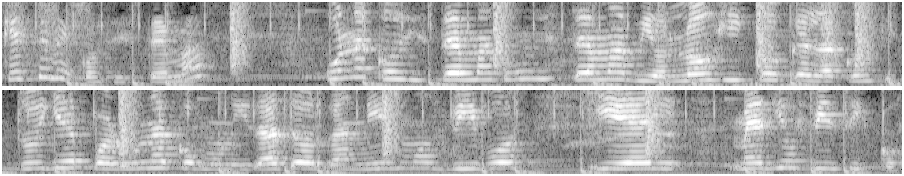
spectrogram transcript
¿Qué es el ecosistema? Un ecosistema es un sistema biológico que la constituye por una comunidad de organismos vivos y el medio físico.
